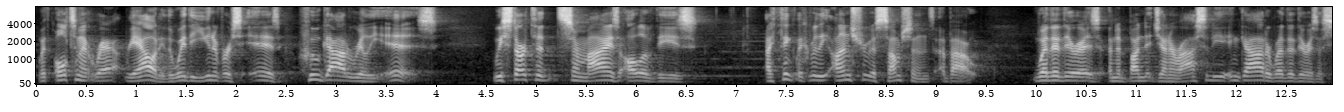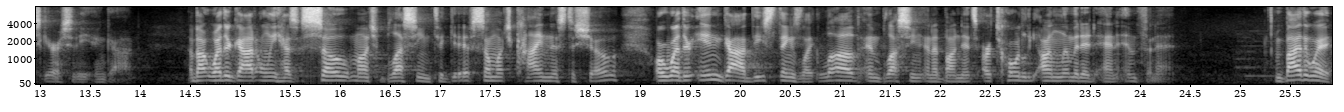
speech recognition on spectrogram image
with ultimate reality, the way the universe is, who God really is. We start to surmise all of these, I think, like really untrue assumptions about whether there is an abundant generosity in God or whether there is a scarcity in God about whether God only has so much blessing to give, so much kindness to show, or whether in God these things like love and blessing and abundance are totally unlimited and infinite. And by the way,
